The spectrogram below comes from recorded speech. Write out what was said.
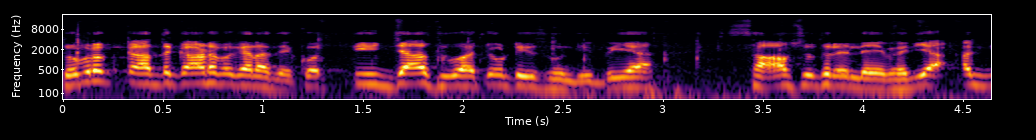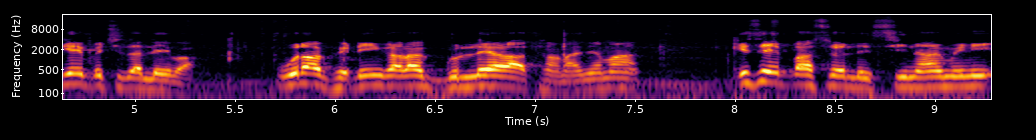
ਸੁਬਰ ਕੱਦ ਕਾਠ ਵਗੈਰਾ ਦੇਖੋ ਤੀਜਾ ਸੂਆ ਝੋਟੀ ਸੁੰਦੀ ਪਈ ਆ। ਸਾਫ਼ ਸੁਥਰੇ ਲੇਵੇ ਦੀ ਆ ਅੱਗੇ ਪਿੱਛੇ ਦਾ ਲੇਵਾ। ਪੂਰਾ ਫਿਟਿੰਗ ਵਾਲਾ ਗੁੱਲੇ ਵਾਲਾ ਥਾਣਾ ਜਮਾ। ਕਿਸੇ ਪਾਸੇ ਲਿੱਸੀ ਨਾ ਨਹੀਂ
